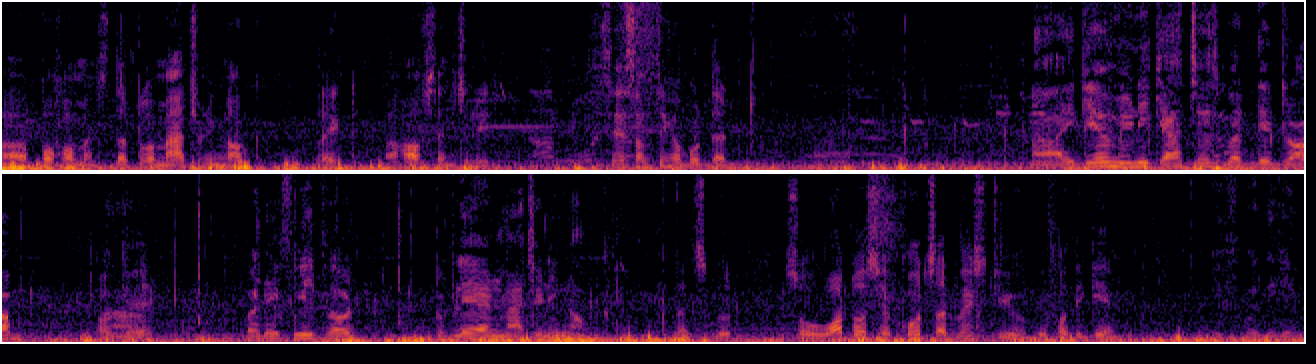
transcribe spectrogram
uh, performance? That to a match winning knock, right? A half century. Say something about that. I gave many catches but they dropped. Okay, Uh, but I feel proud to play and match winning knock that's good. So what was your coach's advice to you before the game? before the game.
